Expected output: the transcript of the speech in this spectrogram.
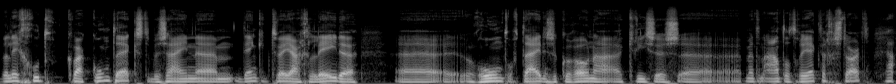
Wellicht goed qua context. We zijn, um, denk ik, twee jaar geleden uh, rond of tijdens de coronacrisis uh, met een aantal trajecten gestart. Ja.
